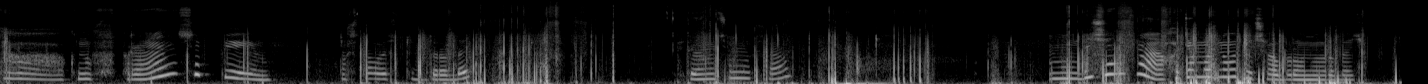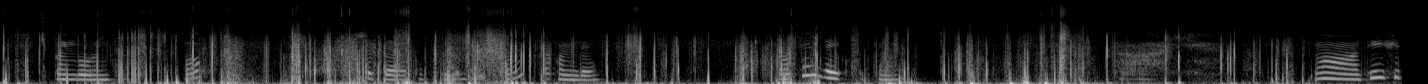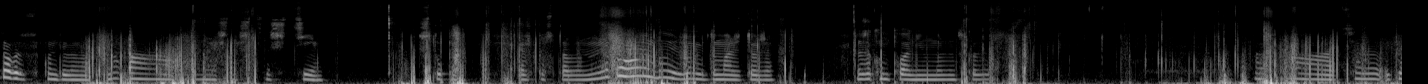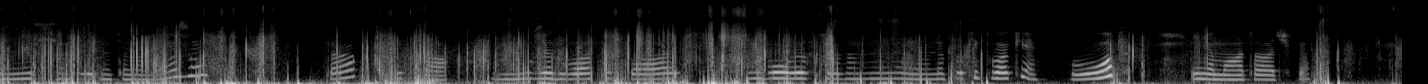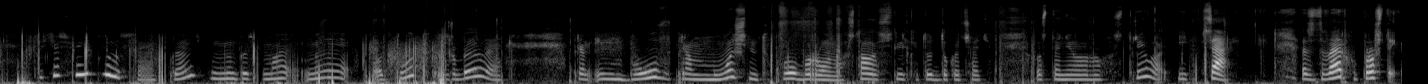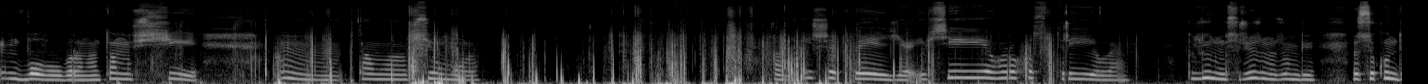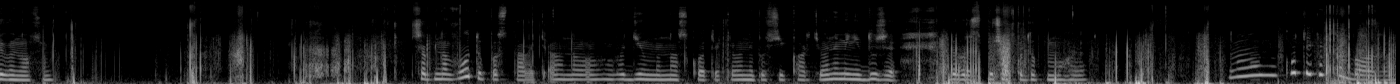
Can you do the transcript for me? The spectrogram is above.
Так, ну в принципі. Осталось тут доробити. Та на цьому все. Ну, більше я не знаю, хоча можна отут ще оборону робити. Типа імбовенько. Оп. Супер, так робити. Ну, так он де. Можна ідейку підкинути? А, ти їх і так за секунду виносиш. Ну, а, звісно ж, це ж ці штуки. Я ж поставила. Ну, непогано буде, зомбі дамажить теж. За компанію, можна сказати. Ага, це я ні з чим не можу. Так, і так. Ну, вже два шукай. Бових це вже, ну, не поки-поки. Оп! І нема тачки. Тут є свої плюси. В принципі, ми, без- ми отут зробили прям імбову, прям мощну таку оборону. Осталось тільки тут докачати останнього рухостріла і все. Зверху просто імбова оборона. Там всі. Там всі умови. Там і шипи є, і всі горохостріли. Блін, ми серйозно зомбі за секунди виносимо. Щоб на воду поставити, а на воді у нас котики, вони по всій карті. Вони мені дуже добре спочатку допомогли. Ну, котики це база.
